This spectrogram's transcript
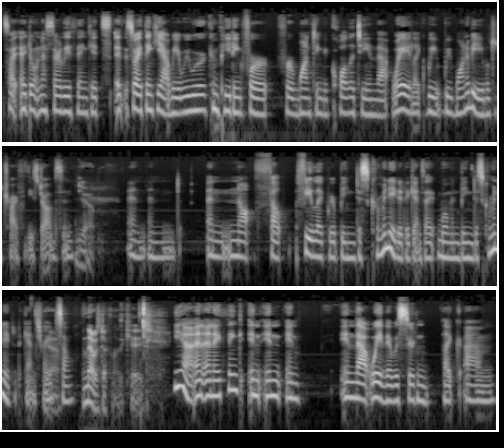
so I, I don't necessarily think it's it, so i think yeah we, we were competing for for wanting equality in that way. Like we we want to be able to try for these jobs and yeah, and and and not felt feel like we're being discriminated against a woman being discriminated against right? Yeah. so and that was definitely the case. yeah, and and I think in in in in that way there was certain like um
